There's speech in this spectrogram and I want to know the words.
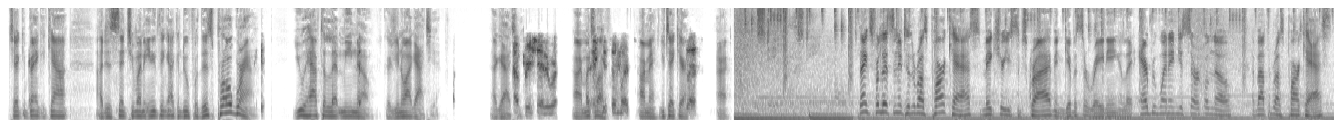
check your bank account. I just sent you money. Anything I can do for this program, you have to let me know because you know I got you. I got you. I appreciate it. All right, much Thank love. Thank you so much. All right, man. You take care. Bless. All right. Thanks for listening to the Russ Parcast. Make sure you subscribe and give us a rating and let everyone in your circle know about the Russ Parcast.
